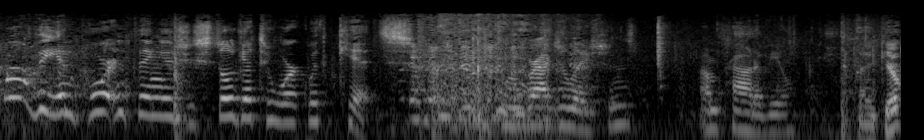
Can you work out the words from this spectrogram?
Well, the important thing is you still get to work with kids. Congratulations. I'm proud of you. Thank you.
